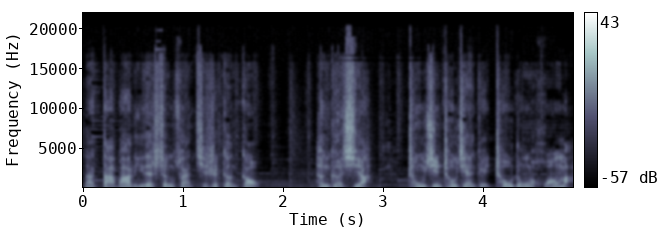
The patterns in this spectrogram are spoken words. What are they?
那大巴黎的胜算其实更高。很可惜啊，重新抽签给抽中了皇马。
